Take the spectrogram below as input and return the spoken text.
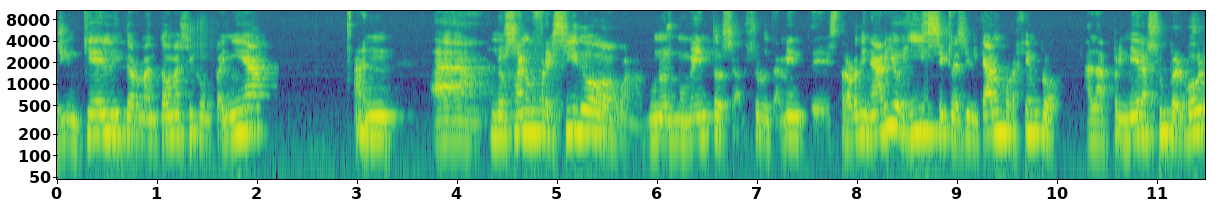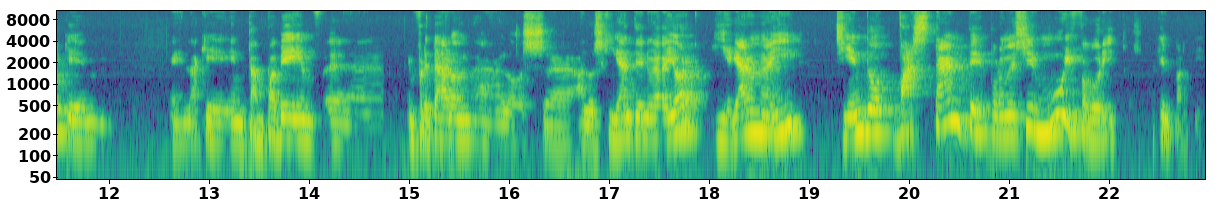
Jim Kelly, Thurman Thomas y compañía Uh, nos han ofrecido bueno, algunos momentos absolutamente extraordinarios y se clasificaron, por ejemplo, a la primera Super Bowl que, en la que en Tampa Bay eh, enfrentaron a los, uh, a los gigantes de Nueva York y llegaron ahí siendo bastante, por no decir muy favoritos aquel partido.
